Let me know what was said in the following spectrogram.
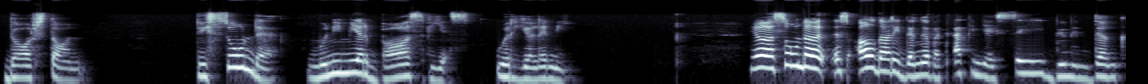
Daar staan: Die sonde moenie meer baas wees oor julle nie. Ja, sonde is al daardie dinge wat ek en jy sê, doen en dink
